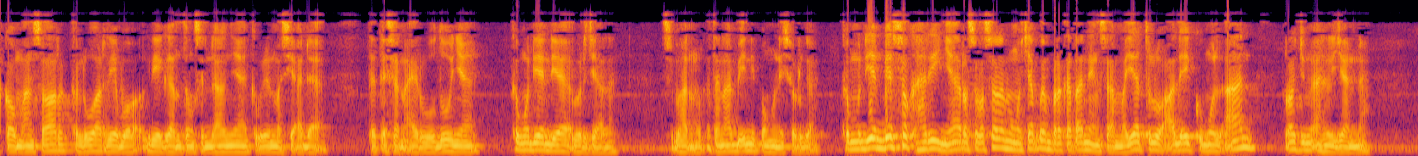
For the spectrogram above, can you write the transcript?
kaum Ansar keluar dia bawa dia gantung sendalnya, kemudian masih ada tetesan air wudhunya. Kemudian dia berjalan. Subhanallah kata Nabi ini penghuni surga. Kemudian besok harinya Rasulullah SAW mengucapkan perkataan yang sama. Yatlu alaikumul an rajulun min ahli jannah.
